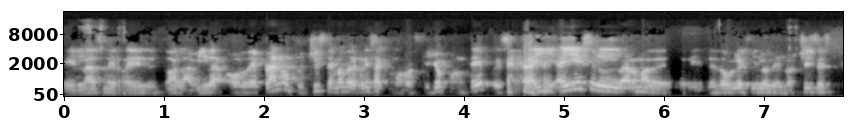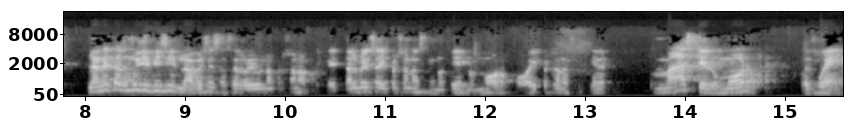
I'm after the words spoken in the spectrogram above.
el hazme reír de toda la vida, o de plano tu chiste, ¿no? De risa como los que yo conté, pues ahí, ahí es el arma de, de, de, doble filo de los chistes. La neta es muy difícil a veces hacer reír a una persona, porque tal vez hay personas que no tienen humor, o hay personas que tienen más que el humor, pues bueno,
